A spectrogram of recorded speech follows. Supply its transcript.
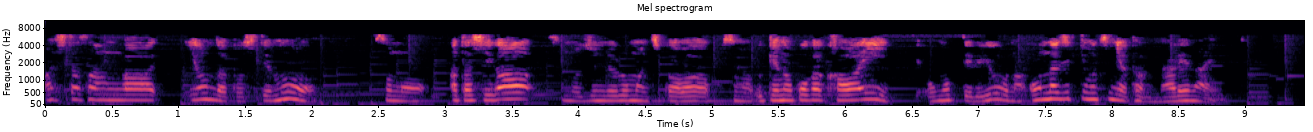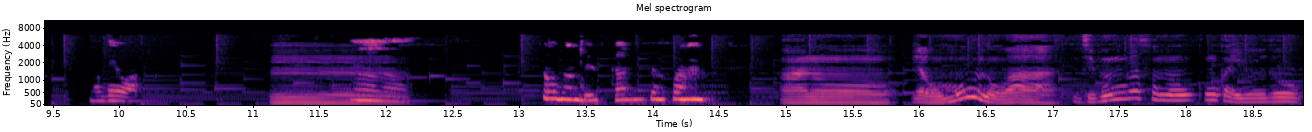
明日さんが読んだとしても、その、私が、その、純情ロマンチカは、その、受けの子が可愛いって思ってるような、同じ気持ちには多分なれないのでは。うー。うんん。そうなんですか、皆さん。あのーいや、思うのは、自分がその、今回いろいろ、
